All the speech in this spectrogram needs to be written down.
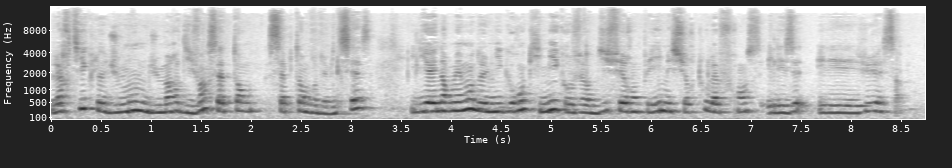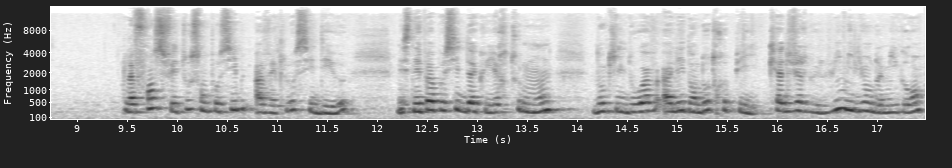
L'article du Monde du mardi 20 septembre 2016, il y a énormément de migrants qui migrent vers différents pays, mais surtout la France et les, et les USA. La France fait tout son possible avec l'OCDE, mais ce n'est pas possible d'accueillir tout le monde, donc ils doivent aller dans d'autres pays. 4,8 millions de migrants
